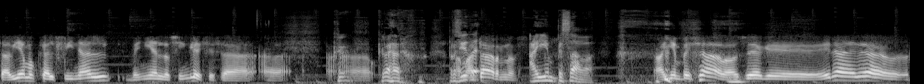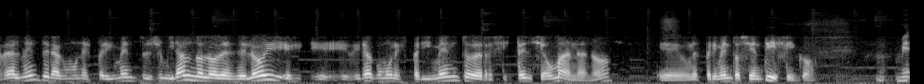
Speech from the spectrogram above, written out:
sabíamos que al final venían los ingleses a, claro. matarnos. Ahí empezaba. Ahí empezaba, o sea que era, era realmente era como un experimento, yo mirándolo desde el hoy, eh, era como un experimento de resistencia humana, ¿no? Eh, un experimento científico. Me,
